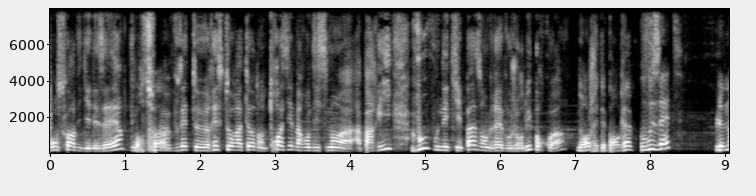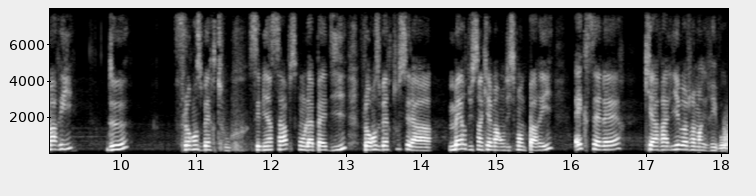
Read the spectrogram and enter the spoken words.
Bonsoir Didier Désert. Bonsoir. vous êtes euh, restaurateur dans le troisième arrondissement à, à Paris. Vous, vous n'étiez pas en grève aujourd'hui. Pourquoi? Non, j'étais pas en grève. Vous êtes? Le mari de Florence Berthoud. C'est bien ça, parce qu'on l'a pas dit. Florence Berthoud, c'est la maire du 5e arrondissement de Paris, ex-LR, qui a rallié Benjamin Griveaux.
